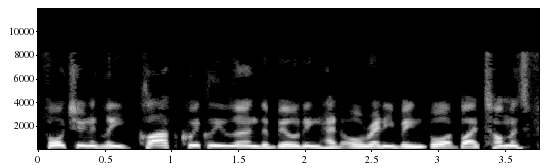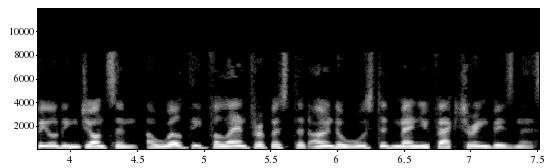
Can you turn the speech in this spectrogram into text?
Fortunately, Clarke quickly learned the building had already been bought by Thomas Fielding Johnson, a wealthy philanthropist that owned a worsted manufacturing business.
